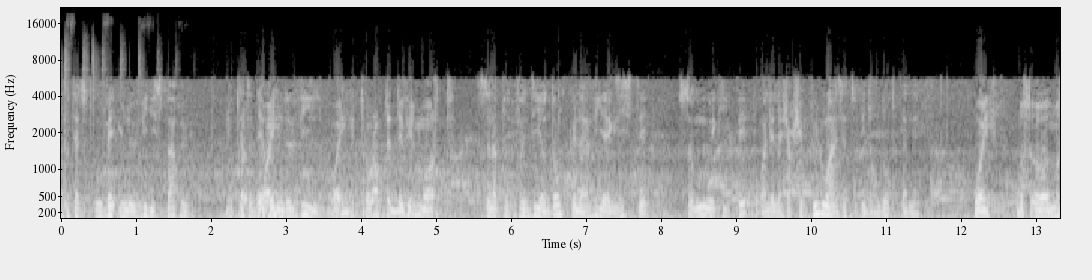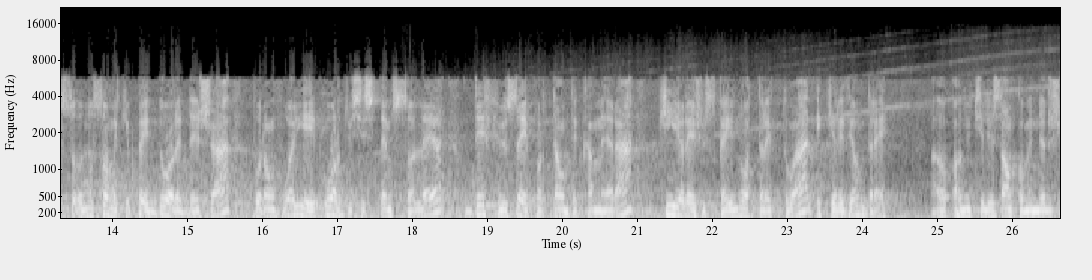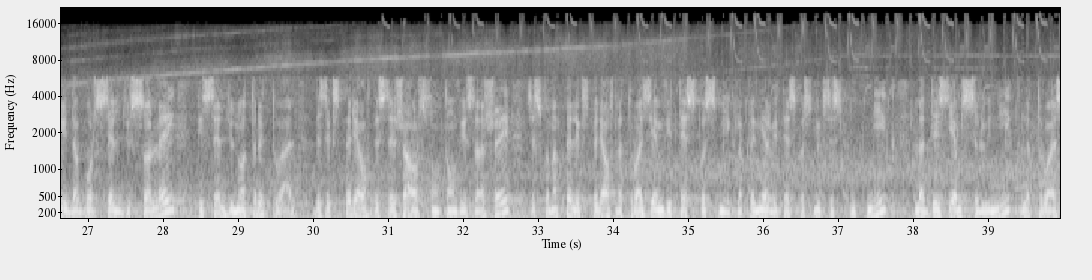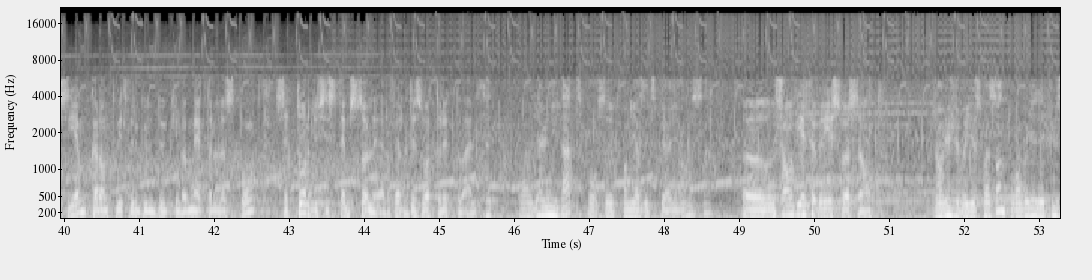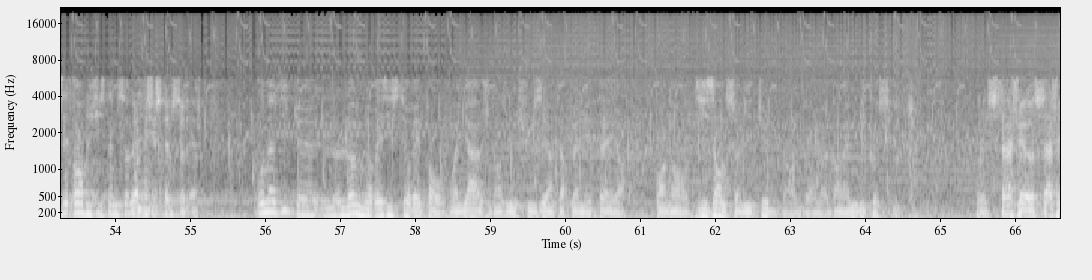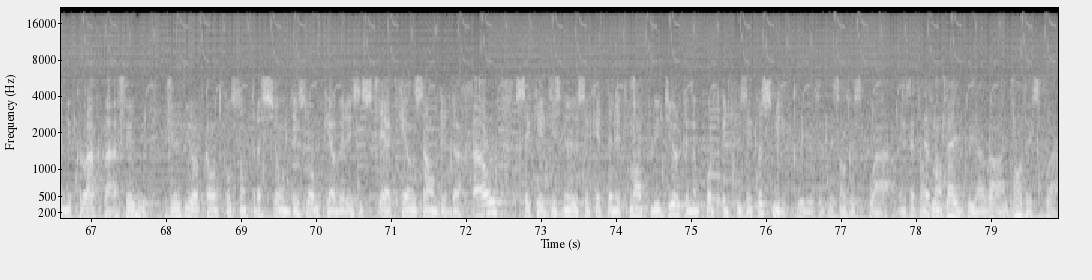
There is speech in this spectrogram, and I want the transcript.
Peut-être trouver une vie disparue, peut-être des oui. ruines de villes. Oui, ils trouveront peut-être des villes mortes. Cela peut- veut dire donc que la vie a existé. Sommes-nous équipés pour aller la chercher plus loin, cette vie, dans d'autres planètes? Oui, nous, euh, nous so- nous sommes équipés d'ores et déjà pour envoyer hors du système solaire des fusées portant des caméras qui iraient jusqu'à une autre étoile et qui reviendraient en utilisant comme énergie d'abord celle du Soleil puis celle d'une autre étoile. Des expériences de ce genre sont envisagées. C'est ce qu'on appelle l'expérience de la troisième vitesse cosmique. La première vitesse cosmique, c'est Sputnik. La deuxième, c'est l'unique. La troisième, 48,2 km la seconde, c'est hors du système solaire, vers des autres étoiles. Bon, Il y a une date pour ces premières expériences? Euh, janvier-février 60, Janvier, février 60 pour envoyer des fusées hors du système solaire. hors du système solaire. On a dit que l'homme ne résisterait pas au voyage dans une fusée interplanétaire pendant dix ans de solitude dans, dans la, dans la nuit cosmique. Ça, je, ça, je n'y crois pas. J'ai vu, j'ai vu au camp de concentration des hommes qui avaient résisté à 15 ans de Dachau, ce qui, est, ce qui nettement plus dur que n'importe quelle fusée cosmique. Oui, c'était sans espoir. Exactement. Tandis que là, il peut y avoir un grand espoir.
